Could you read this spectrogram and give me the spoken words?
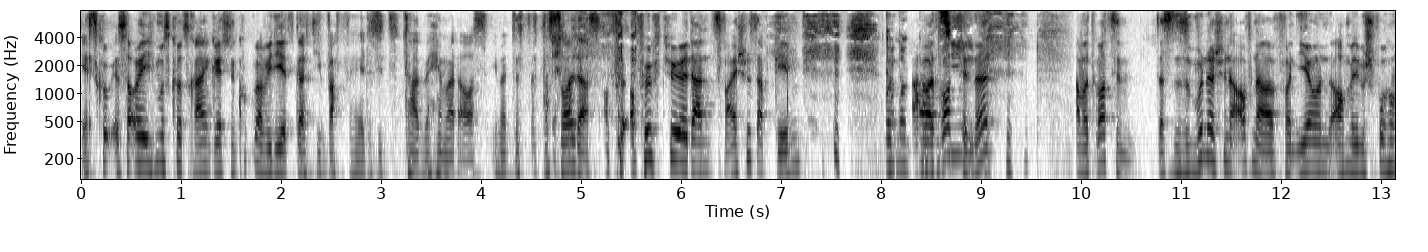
Jetzt guck, sorry, ich muss kurz reingrätschen. Guck mal, wie die jetzt gleich die Waffe hält. Das sieht total behämmert aus. Ich meine, das, das, was soll das? Auf, auf Hüfthöhe dann zwei Schuss abgeben. Gut aber trotzdem, zielen. ne? Aber trotzdem, das ist eine wunderschöne Aufnahme von ihr und auch mit dem Spruch,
